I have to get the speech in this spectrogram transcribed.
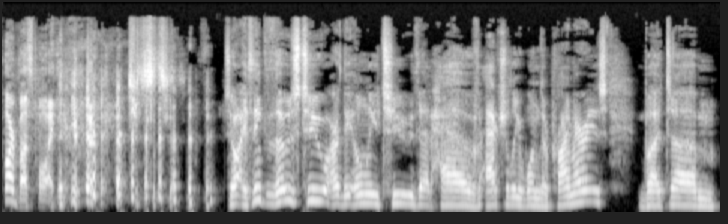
Poor busboy. Just- just- So I think those two are the only two that have actually won their primaries. But um,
